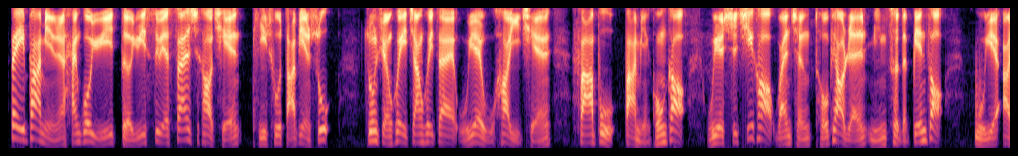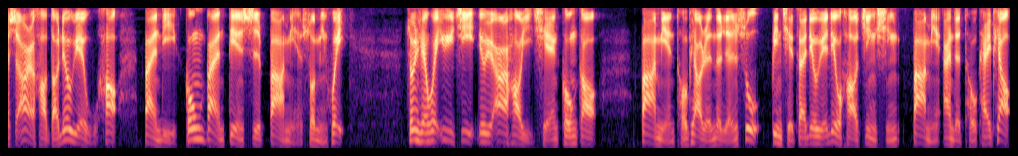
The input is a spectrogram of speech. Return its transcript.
被罢免人韩国瑜得于四月三十号前提出答辩书。中选会将会在五月五号以前发布罢免公告，五月十七号完成投票人名册的编造。五月二十二号到六月五号办理公办电视罢免说明会，中选会预计六月二号以前公告罢免投票人的人数，并且在六月六号进行罢免案的投开票，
